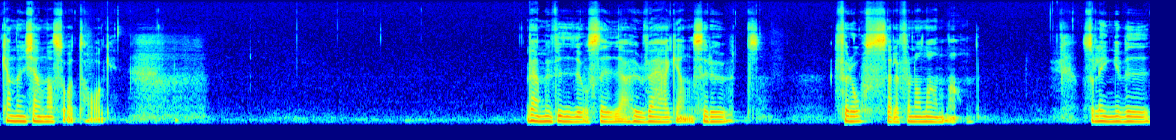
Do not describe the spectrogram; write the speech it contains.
kan den kännas så ett tag. Vem är vi att säga hur vägen ser ut för oss eller för någon annan? Så länge vi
